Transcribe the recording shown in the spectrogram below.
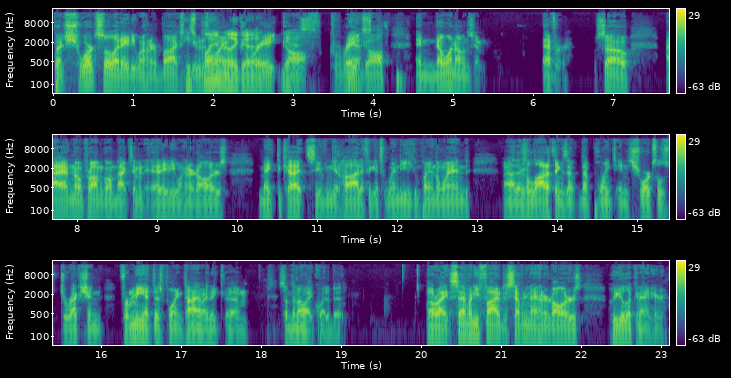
But Schwartzel at 8,100 bucks, He's is playing really good. Great Yes. golf, great Yes. golf, and no one owns him ever. So I have no problem going back to him at $8,100. Make the cut, see if he can get hot. If it gets windy, he can play in the wind. Uh, there's a lot of things that, that point in Schwartzel's direction for me at this point in time. I think um, something I like quite a bit. All right, seventy-five to seventy-nine hundred dollars. Who you looking at here?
